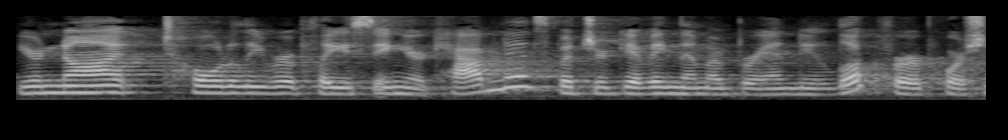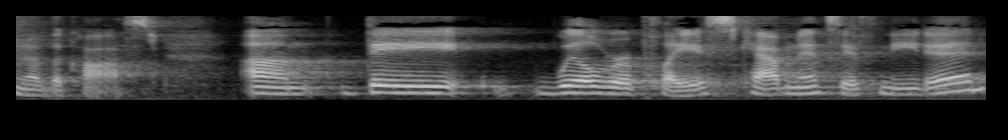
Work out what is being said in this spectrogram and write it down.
you're not totally replacing your cabinets, but you're giving them a brand new look for a portion of the cost. Um, they will replace cabinets if needed,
